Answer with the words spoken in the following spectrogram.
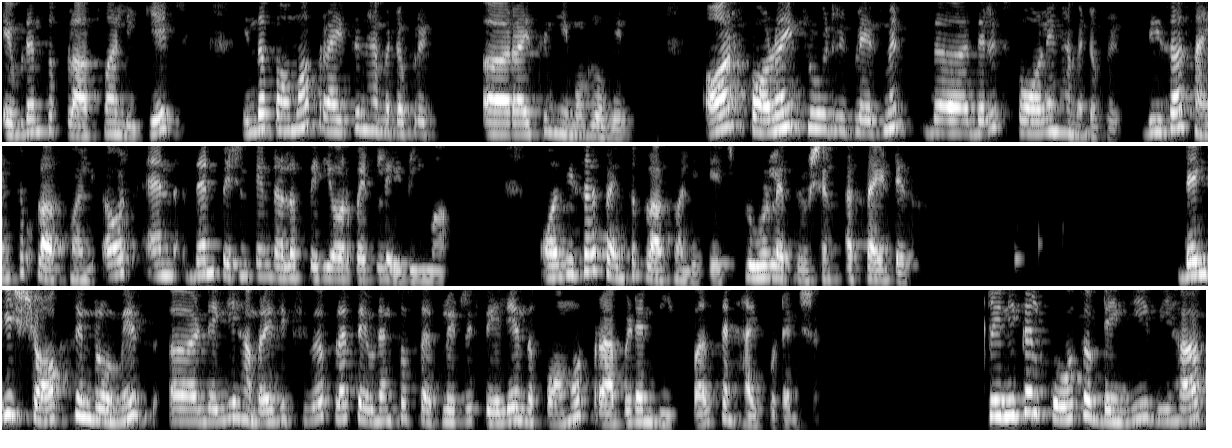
evidence of plasma leakage in the form of rise in hematocrit, uh, hemoglobin. Or following fluid replacement, the, there is fall in hematocrit. These are signs of plasma leakage, and then patient can develop periorbital edema. All these are signs of plasma leakage, pleural effusion, ascites. Dengue shock syndrome is uh, dengue hemorrhagic fever plus evidence of circulatory failure in the form of rapid and weak pulse and hypotension clinical course of dengue, we have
